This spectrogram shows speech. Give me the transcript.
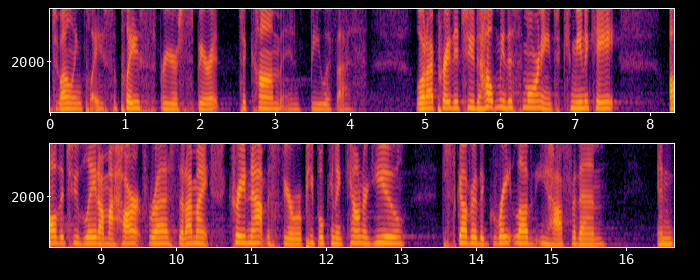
dwelling place, the place for your Spirit to come and be with us. Lord, I pray that you'd help me this morning to communicate all that you've laid on my heart for us, that I might create an atmosphere where people can encounter you, discover the great love that you have for them, and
